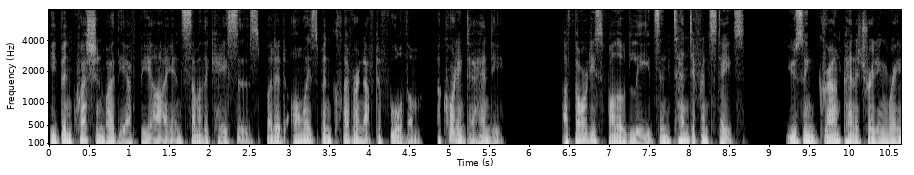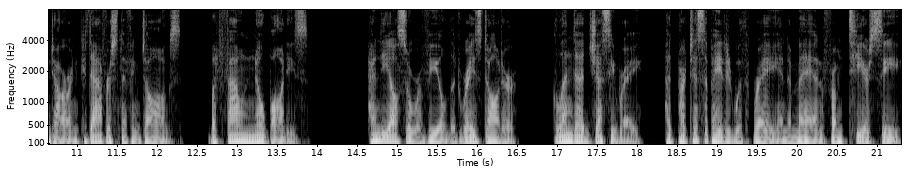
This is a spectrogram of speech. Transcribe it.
He'd been questioned by the FBI in some of the cases, but had always been clever enough to fool them, according to Hendy. Authorities followed leads in 10 different states, using ground penetrating radar and cadaver sniffing dogs, but found no bodies. Hendy also revealed that Ray's daughter, Glenda Jessie Ray, had participated with Ray and a man from TRC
